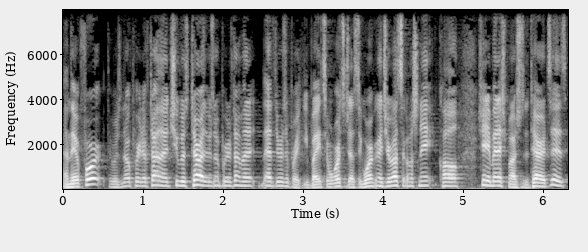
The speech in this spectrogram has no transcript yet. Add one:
and therefore there was no period of time that she was tar. There was no period of time that, that there was a break. He bites some more suggesting we're call. The teretz is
